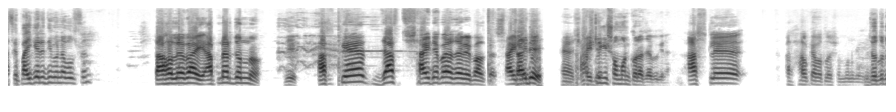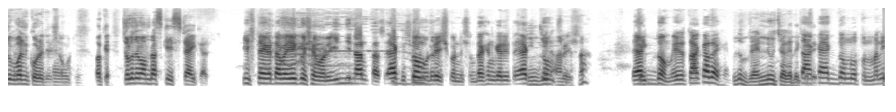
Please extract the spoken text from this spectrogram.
আজকে পাইকারি দিবেন না বলছেন? তাহলে ভাই আপনার জন্য। আজকে জাস্ট সাইডে পাওয়া যাবে পালসার সাইডে সাইডে হ্যাঁ সাইডে কি সম্মান করা যাবে কিনা? আসলে হালকা পাতলা সম্মান করবেন যতটুকু পারেন করে দিন হ্যাঁ, ওকে চলে যাব আমরা আজকে স্ট্রাইকার স্টাইকারটা ভাই একুশে মডেল ইঞ্জিন আনটাস একদম। ফ্রেশ কন্ডিশন দেখেন গাড়িটা একদম ফ্রেশ না? একদম এটা টাকা দেখেন। এটা ব্র্যান্ড নিউ চাকা চাকা একদম নতুন মানে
